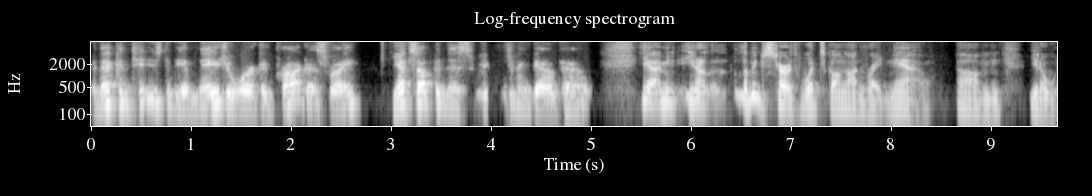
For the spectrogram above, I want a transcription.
and that continues to be a major work in progress, right? What's up in this revisioning downtown? Yeah, I mean, you know, let me just start with what's going on right now. Um, you know,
